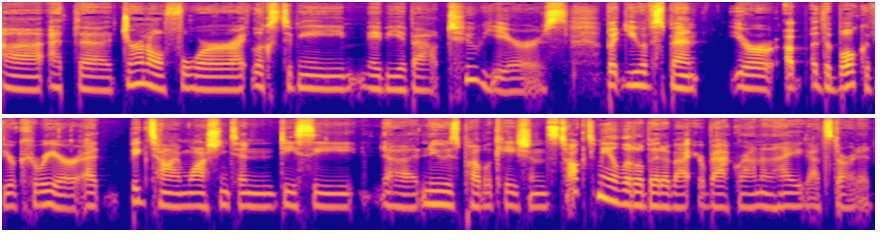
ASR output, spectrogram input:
uh, at the journal for it looks to me maybe about two years but you have spent your uh, the bulk of your career at big time washington d.c uh, news publications. Talk to me a little bit about your background and how you got started.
